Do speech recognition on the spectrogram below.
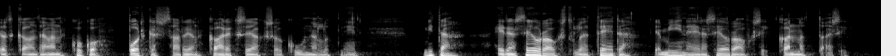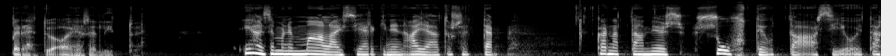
jotka on tämän koko podcast-sarjan kahdeksan jaksoa kuunnellut, niin mitä heidän seuraavaksi tulee tehdä ja mihin heidän seuraavaksi kannattaisi perehtyä aiheeseen liittyen? Ihan semmoinen maalaisjärkinen ajatus, että kannattaa myös suhteuttaa asioita.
